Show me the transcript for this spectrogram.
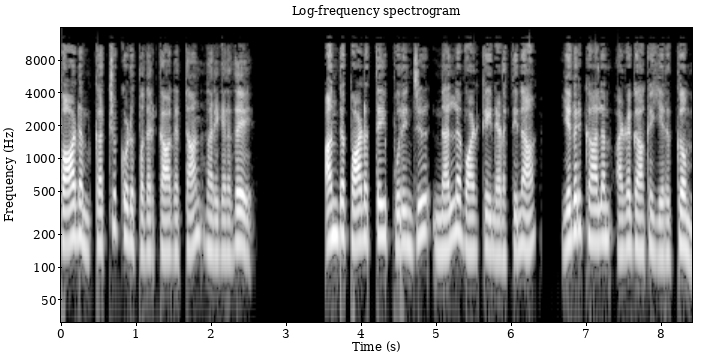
பாடம் கற்றுக் கொடுப்பதற்காகத்தான் வருகிறது. அந்த பாடத்தை புரிஞ்சு நல்ல வாழ்க்கை நடத்தினா எதிர்காலம் அழகாக இருக்கும்.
